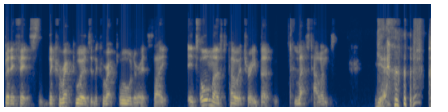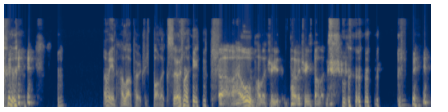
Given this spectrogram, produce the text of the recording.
But if it's the correct words in the correct order, it's like, it's almost poetry, but less talent. Yeah. I mean, a lot of poetry's bollocks, so like Oh, all poetry, poetry's bollocks.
